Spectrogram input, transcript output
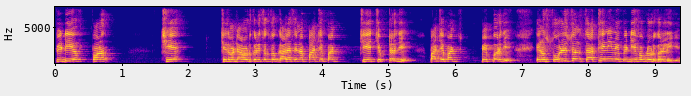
પીડીએફ પણ છે, જે તમે ડાઉનલોડ કરી શકશો. ગાલાસેના પાંચે પાંચ જે ચેપ્ટર છે, પાંચે પાંચ પેપર છે, એનું સોલ્યુશન સાથેની મેં પીડીએફ અપલોડ કરેલી છે.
